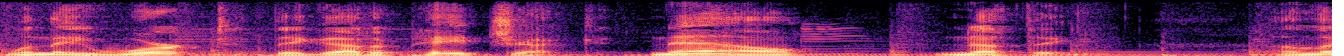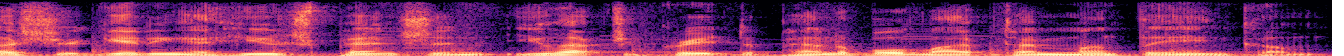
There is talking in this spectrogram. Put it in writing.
When they worked, they got a paycheck. Now, nothing. Unless you're getting a huge pension, you have to create dependable lifetime monthly income.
